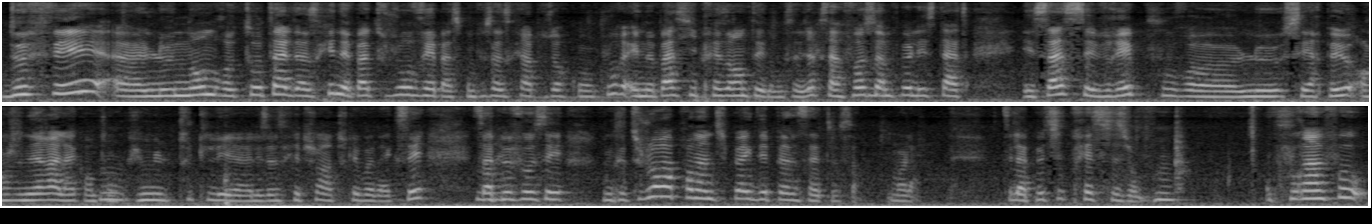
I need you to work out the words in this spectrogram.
De fait, euh, le nombre total d'inscrits n'est pas toujours vrai parce qu'on peut s'inscrire à plusieurs concours et ne pas s'y présenter. Donc, ça veut dire que ça fausse un peu les stats. Et ça, c'est vrai pour euh, le CRPE en général, hein, quand on Mm. cumule toutes les, les inscriptions à toutes les voies d'accès, ça Ouais. peut fausser. Donc, c'est toujours à prendre un petit peu avec des pincettes, ça. Voilà. C'est la petite précision. Mm. Pour info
